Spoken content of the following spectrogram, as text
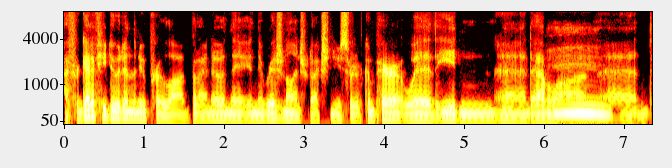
I forget if you do it in the new prologue, but I know in the in the original introduction you sort of compare it with Eden and Avalon mm. and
